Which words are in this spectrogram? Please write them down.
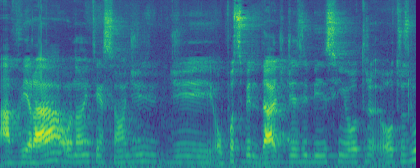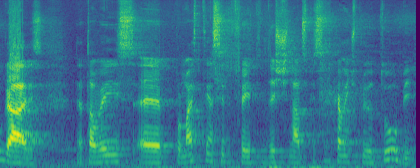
haverá ou não intenção de, de ou possibilidade de exibir isso em outros lugares. Né? Talvez, é, por mais que tenha sido feito destinado especificamente para o YouTube,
